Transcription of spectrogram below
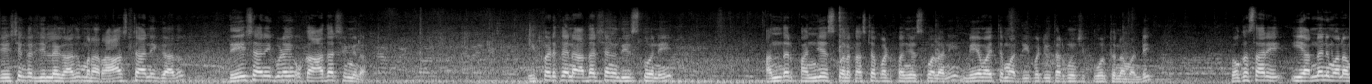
జయశంకర్ జిల్లా కాదు మన రాష్ట్రానికి కాదు దేశానికి కూడా ఒక ఆదర్శం ఈయన. ఇప్పటికైనా ఆదర్శంగా తీసుకొని అందరు పని చేసుకోవాలి కష్టపడి పని చేసుకోవాలని మేమైతే మా దీపటి తరపు నుంచి కోరుతున్నామండి. ఒకసారి ఈ అన్నని మనం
